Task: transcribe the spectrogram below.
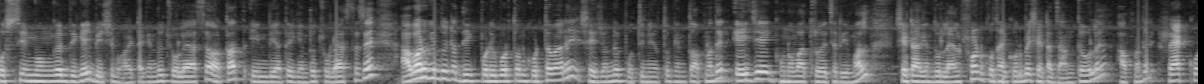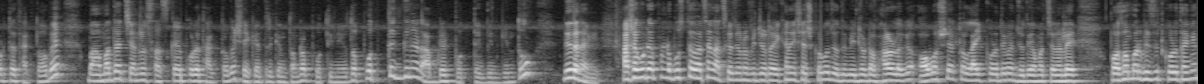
পশ্চিমবঙ্গের দিকেই বেশি ভয়টা কিন্তু চলে আসে, অর্থাৎ ইন্ডিয়াতে কিন্তু চলে আসতেছে। আবারও কিন্তু এটা দিক পরিবর্তন করতে পারে, সেই জন্য প্রতিনিয়ত কিন্তু আপনাদের এই যে ঘূর্ণবাত রয়েছে রিমাল, সেটা কিন্তু ল্যান্ডফ্রন্ট কোথায় করবে সেটা জানতে হলে আপনাদের ট্র্যাক করতে থাকতে হবে বা আমাদের চ্যানেল সাবস্ক্রাইব করে থাকতে হবে। সেক্ষেত্রে কিন্তু আমরা প্রতিনিয়ত প্রত্যেক দিনের আপডেট প্রত্যেক দিন কিন্তু দিতে থাকি। আশা করি আপনারা বুঝতে পারছেন, আজকের জন্য ভিডিওটা এখানেই শেষ করব। যদি ভিডিওটা ভালো লাগে, অবশ্যই একটা লাইক করে দেবেন। যদি আমার চ্যানেলে প্রথমবার ভিজিট করে থাকেন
